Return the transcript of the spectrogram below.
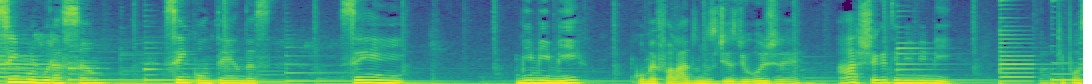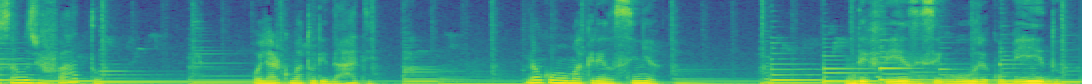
sem murmuração, sem contendas, sem mimimi, como é falado nos dias de hoje, né? Ah, chega de mimimi. Que possamos de fato olhar com maturidade, não como uma criancinha indefesa, insegura, com medo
